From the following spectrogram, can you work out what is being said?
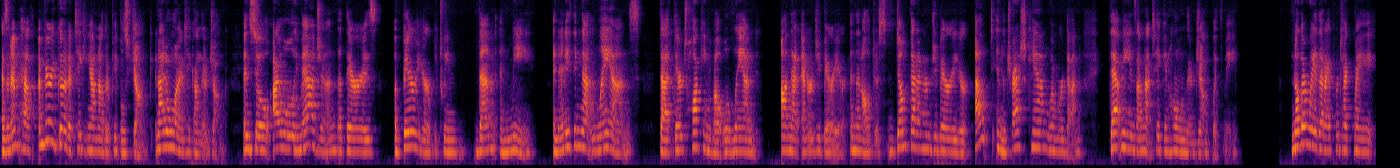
as an empath, I'm very good at taking on other people's junk, and I don't want to take on their junk. And so I will imagine that there is a barrier between them and me, and anything that lands that they're talking about will land on that energy barrier. And then I'll just dump that energy barrier out in the trash can when we're done. That means I'm not taking home their junk with me. Another way that I protect my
